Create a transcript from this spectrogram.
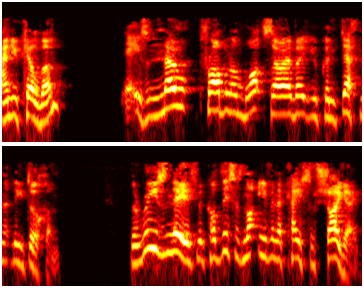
and you kill them, there is no problem whatsoever. You can definitely duchen. The reason is because this is not even a case of shogeg.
